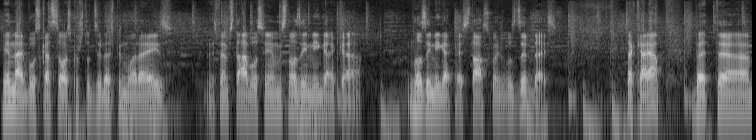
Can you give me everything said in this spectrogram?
vienmēr būs kāds cilvēks, kurš to dzirdēs pirmo reizi. Iespējams, tā būs viņam visnozīmīgākā, nozīmīgākais stāsts, ko viņš būs dzirdējis. Tā kā jā, bet, uh,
